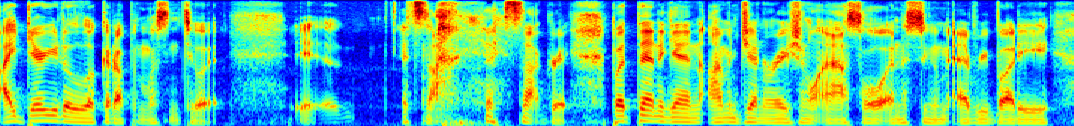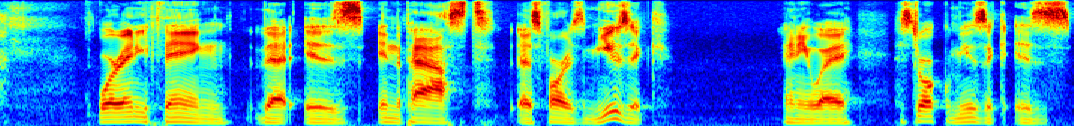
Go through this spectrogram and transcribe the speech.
I dare you to look it up and listen to it. it it's not. It's not great. But then again, I'm a generational asshole and assume everybody or anything that is in the past, as far as music, anyway, historical music is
